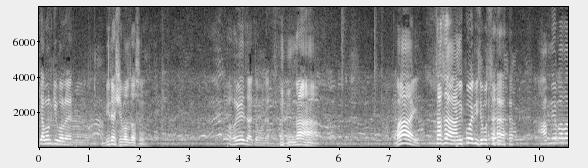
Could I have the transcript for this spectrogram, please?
কেমন কি বলে? বিরাশি বলতেছে। হয়ে যায় তো মনে হয়। না। ভাই চাচা আমি কই দিছি বুঝছেন? আপনি বাবা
